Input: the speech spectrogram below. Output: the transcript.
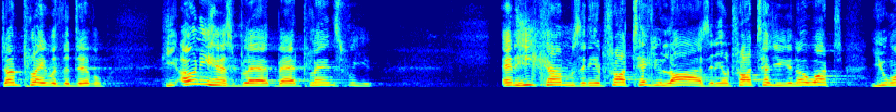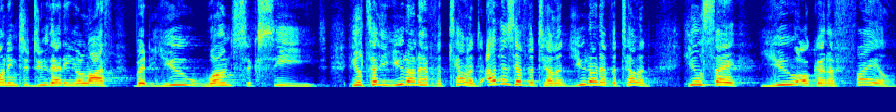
Don't play with the devil. He only has bad plans for you. And he comes and he'll try to tell you lies and he'll try to tell you, you know what? You want him to do that in your life, but you won't succeed. He'll tell you, you don't have the talent. Others have the talent. You don't have the talent. He'll say, you are going to fail.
